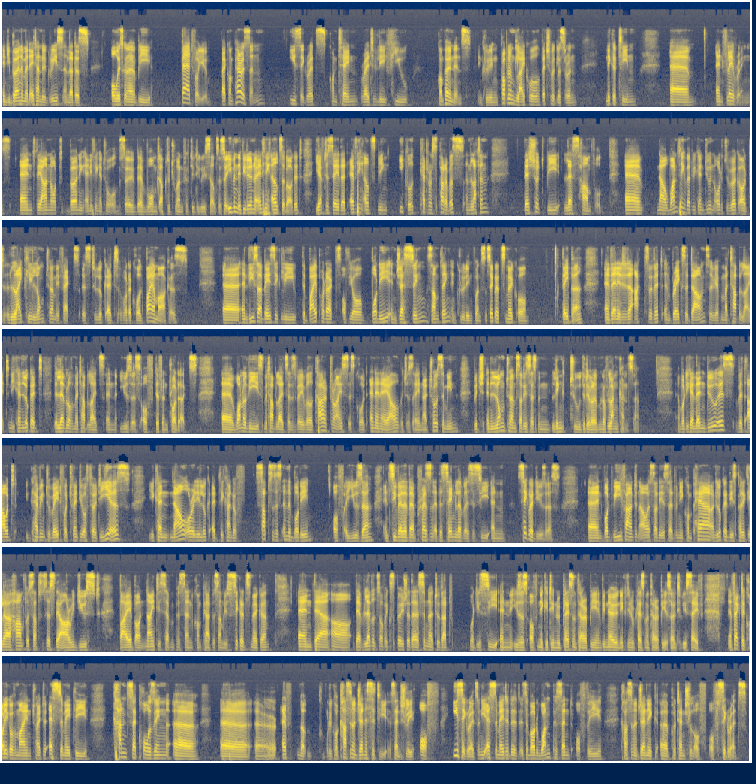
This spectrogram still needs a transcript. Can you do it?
And you burn them at 800 degrees, and that is always going to be bad for you. By comparison, e-cigarettes contain relatively few components, including propylene glycol, vegetable glycerin, nicotine, um, and flavorings, and they are not burning anything at all. So they're warmed up to 250 degrees Celsius. So even if you don't know anything else about it, you have to say that everything else being equal, ceteris paribus in Latin, they should be less harmful. Um, now, one thing that we can do in order to work out likely long-term effects is to look at what are called biomarkers, uh, and these are basically the byproducts of your body ingesting something, including, for instance, cigarette smoke or vapor, and then it interacts with it and breaks it down. So you have a metabolite, and you can look at the level of metabolites in users of different products. Uh, one of these metabolites that is very well characterized is called NNAL, which is a nitrosamine, which in long term studies has been linked to the development of lung cancer. And what you can then do is, without having to wait for 20 or 30 years, you can now already look at the kind of substances in the body of a user and see whether they're present at the same level as you see in cigarette users. And what we found in our study is that when you compare and look at these particular harmful substances, they are reduced by about 97% compared with somebody who's a cigarette smoker. And there are they have levels of exposure that are similar to that what you see in users of nicotine replacement therapy, and we know nicotine replacement therapy is relatively safe. In fact, a colleague of mine tried to estimate the cancer-causing uh, uh, uh, no, what do you call carcinogenicity, essentially, of e-cigarettes, and he estimated it is about one percent of the carcinogenic uh, potential of of cigarettes.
